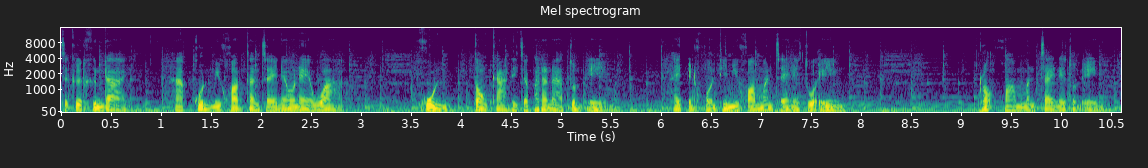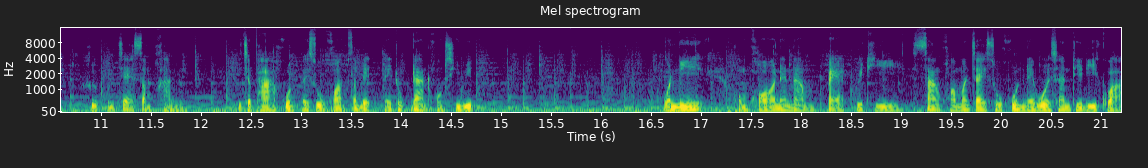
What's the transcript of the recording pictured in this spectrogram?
จะเกิดขึ้นได้ หากคุณมีความตั้งใจแน่วแน่ว่าคุณต้องการที่จะพัฒนาตนเอง ให้เป็นคนที่มีความมั่นใจในตัวเอง เพราะความมั่นใจในตนเอง คือกุญแจสำคัญ ที่จะพาคุณไปสู่ความสำเร็จในทุกด้านของชีวิต วันนี้ผมขอแนะนำ 8 วิธีสร้างความมั่นใจสู่คุณในเวอร์ชั่นที่ดีกว่า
